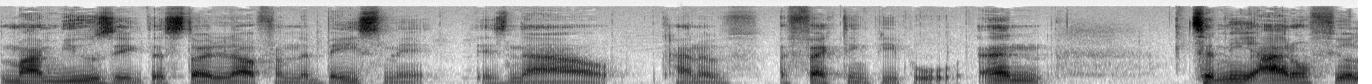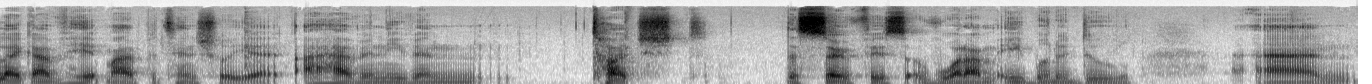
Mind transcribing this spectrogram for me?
my music that started out from the basement is now kind of affecting people. And to me, I don't feel like I've hit my potential yet. I haven't even touched the surface of what I'm able to do. And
